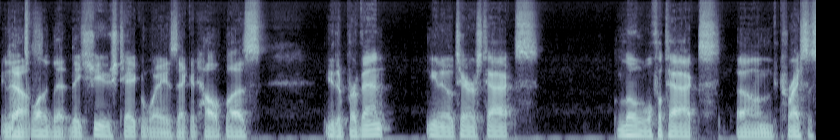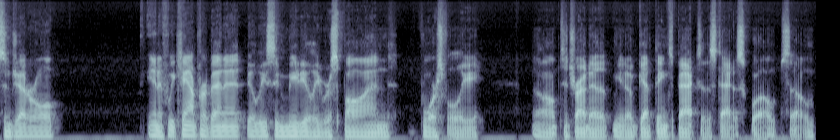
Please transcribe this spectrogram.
You know, yes. that's one of the, the huge takeaways that could help us either prevent, you know, terrorist attacks, lone wolf attacks, um, crisis in general, and if we can't prevent it, at least immediately respond forcefully uh, to try to you know get things back to the status quo. So,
